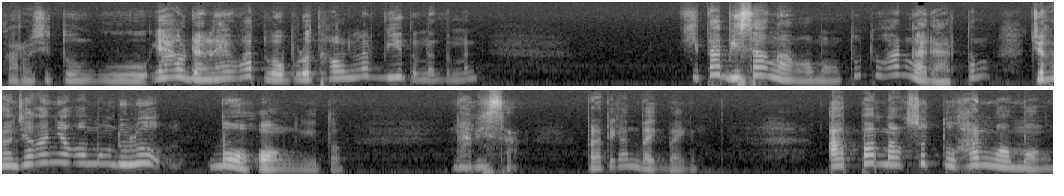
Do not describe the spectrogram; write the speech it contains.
Karosi tunggu, ya udah lewat 20 tahun lebih teman-teman. Kita bisa nggak ngomong tuh Tuhan nggak datang, jangan-jangan yang ngomong dulu bohong gitu. Nggak bisa, perhatikan baik-baik. Apa maksud Tuhan ngomong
